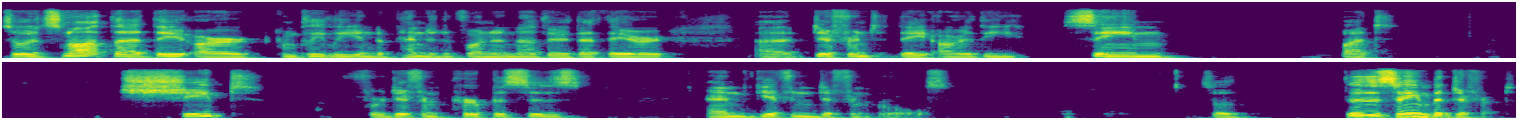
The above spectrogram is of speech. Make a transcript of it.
So it's not that they are completely independent of one another, that they are uh, different. They are the same, but shaped for different purposes and given different roles. So they're the same but different.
